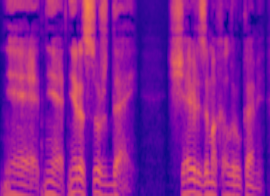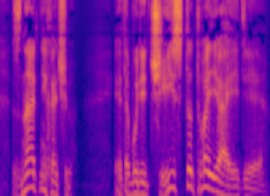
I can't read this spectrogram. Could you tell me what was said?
«Нет, нет, не рассуждай». Щавель замахал руками. «Знать не хочу. Это будет чисто твоя идея».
